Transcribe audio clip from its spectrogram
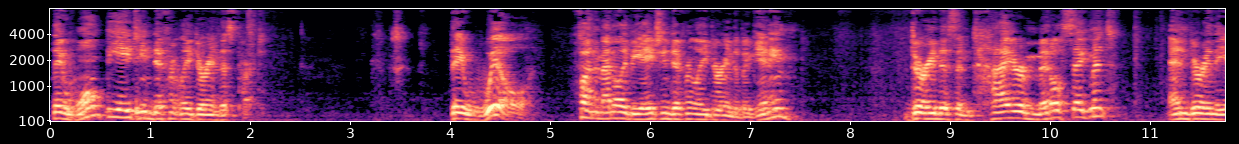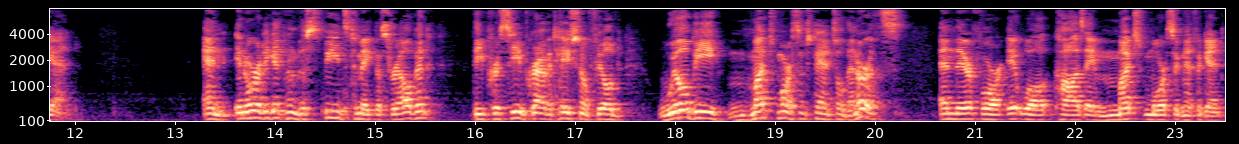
They won't be aging differently during this part. They will fundamentally be aging differently during the beginning, during this entire middle segment, and during the end. And in order to get them the speeds to make this relevant, the perceived gravitational field will be much more substantial than Earth's, and therefore it will cause a much more significant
